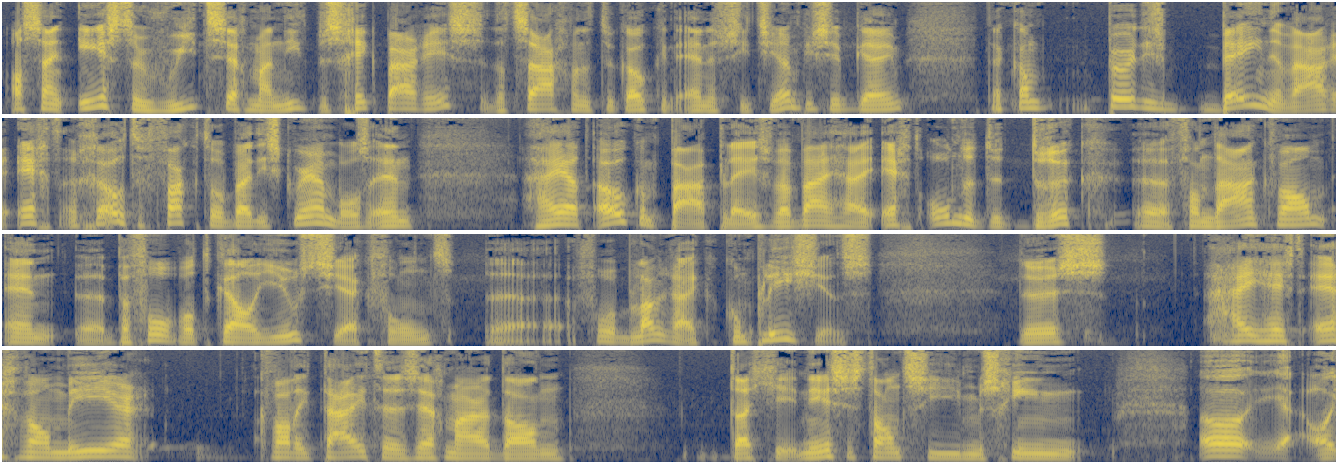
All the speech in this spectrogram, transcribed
als zijn eerste read zeg maar niet beschikbaar is, dat zagen we natuurlijk ook in de NFC Championship game, dan kan Purdy's benen waren echt een grote factor bij die scrambles. En hij had ook een paar plays waarbij hij echt onder de druk eh, vandaan kwam en eh, bijvoorbeeld Cal Juszczyk vond eh, voor belangrijke completions. Dus hij heeft echt wel meer kwaliteiten, zeg maar, dan dat je in eerste instantie misschien Oh, ja, oh,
